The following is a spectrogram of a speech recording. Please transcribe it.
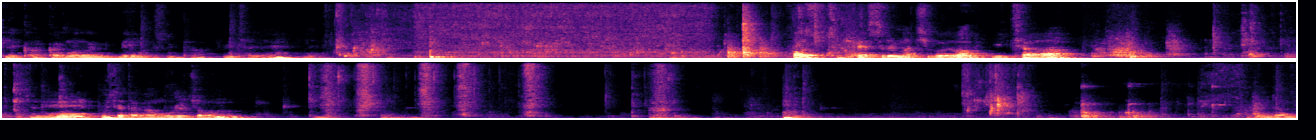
이렇게 깔- 깔끔하게 밀어놓겠습니다. 1차에. 네. first pass를 마치고요. 2차 전에 붓에다가 물을 좀 그다음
